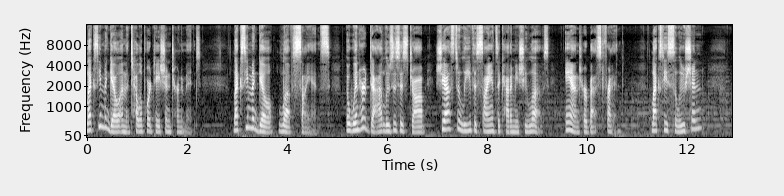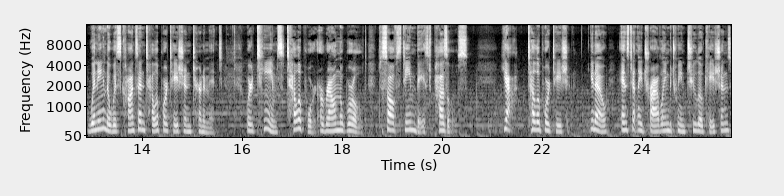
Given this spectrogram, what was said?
Lexi Magill and the Teleportation Tournament. Lexi Magill loves science, but when her dad loses his job, she has to leave the science academy she loves and her best friend. Lexi's solution? Winning the Wisconsin Teleportation Tournament, where teams teleport around the world to solve steam based puzzles. Yeah, teleportation. You know, instantly traveling between two locations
